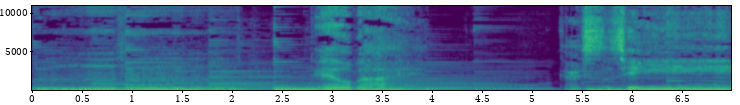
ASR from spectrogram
嗯，跳摆该事情。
